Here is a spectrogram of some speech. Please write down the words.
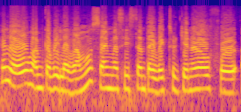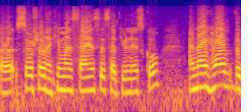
Hello, I'm Gabriela Ramos. I'm Assistant Director General for uh, Social and Human Sciences at UNESCO. And I have the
